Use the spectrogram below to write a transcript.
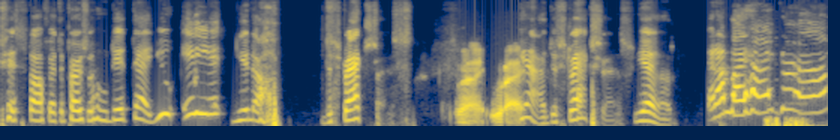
pissed off at the person who did that. You idiot, you know, distractions. Right, right. Yeah, distractions. Yeah. And I'm like, hey, girl.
